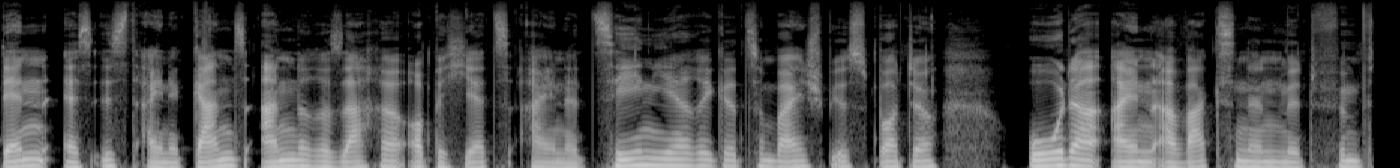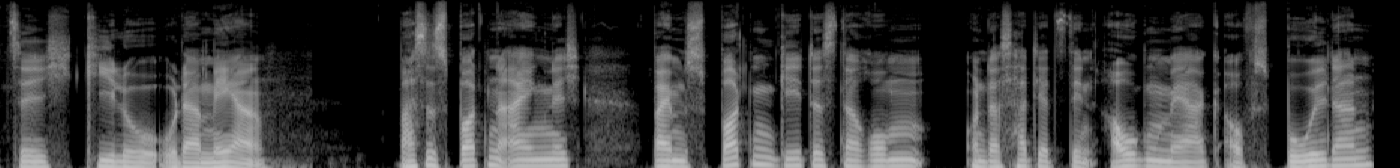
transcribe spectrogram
Denn es ist eine ganz andere Sache, ob ich jetzt eine Zehnjährige zum Beispiel spotte oder einen Erwachsenen mit 50 Kilo oder mehr. Was ist Spotten eigentlich? Beim Spotten geht es darum, und das hat jetzt den Augenmerk aufs Bouldern.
